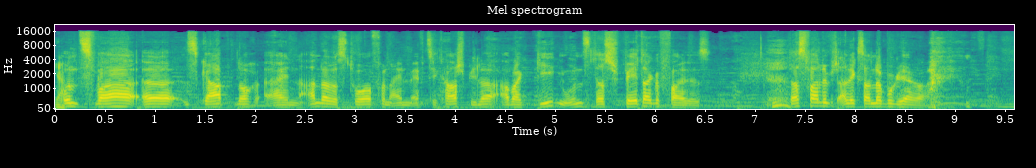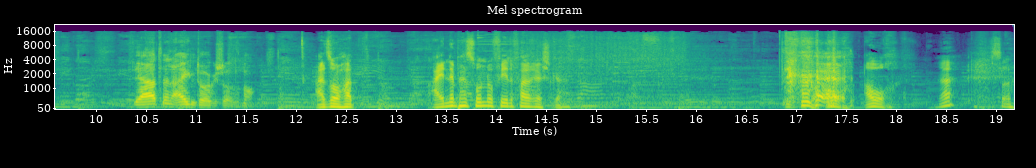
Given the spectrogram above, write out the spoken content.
Ja. Und zwar, äh, es gab noch ein anderes Tor von einem FCK-Spieler, aber gegen uns, das später gefallen ist. Das war nämlich Alexander Bugera. Der hat ein Eigentor geschossen noch. Also hat eine Person auf jeden Fall recht gehabt. Also auch, auch. Ja? So.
